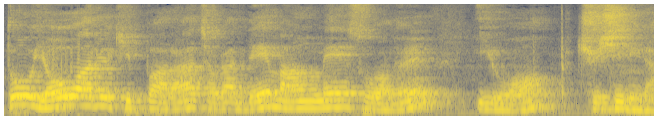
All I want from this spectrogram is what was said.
또 여호와를 기뻐하라 저가 내 마음의 소원을 이루어 주시리라.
